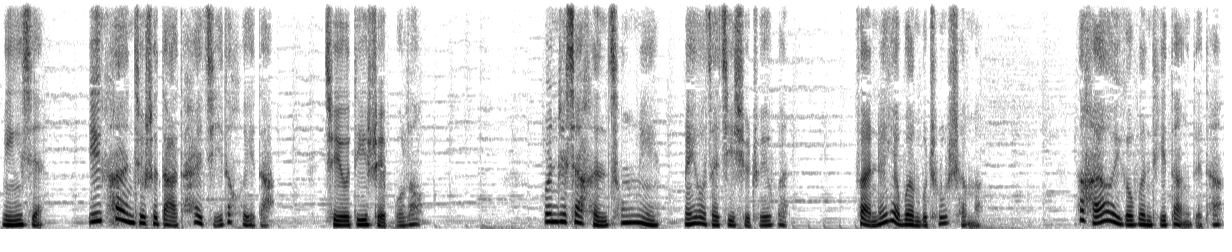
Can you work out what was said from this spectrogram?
明显，一看就是打太极的回答，却又滴水不漏。温之夏很聪明，没有再继续追问，反正也问不出什么。他还有一个问题等着他。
